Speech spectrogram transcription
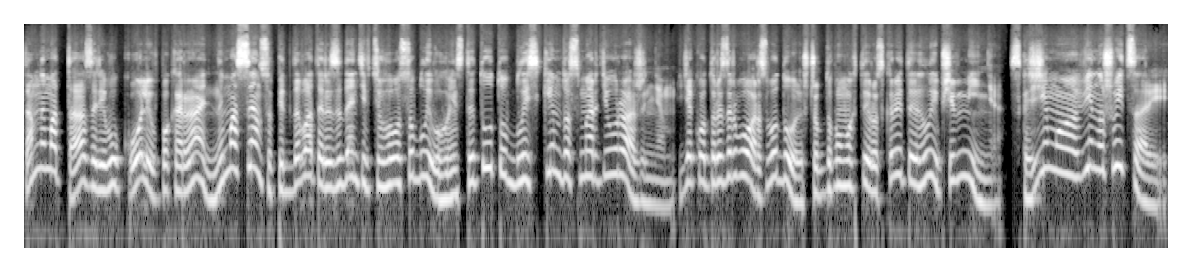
Там нема тазерів, уколів, покарань, нема сенсу піддавати резидентів цього особливого інституту близьким до смерті ураженням, як от резервуар з водою, щоб допомогти розкрити глибші вміння. Скажімо, він у Швейцарії,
